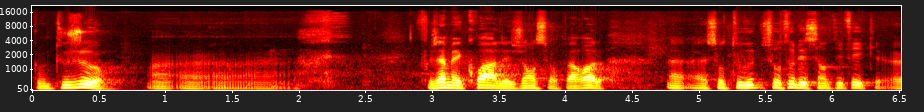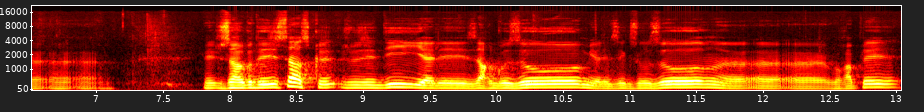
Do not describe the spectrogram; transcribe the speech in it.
comme toujours, hein, il ne faut jamais croire les gens sur parole. Euh, euh, surtout, surtout les scientifiques. Euh, mais je vous raconte des histoires, parce que je vous ai dit, il y a les argosomes, il y a les exosomes, vous vous rappelez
